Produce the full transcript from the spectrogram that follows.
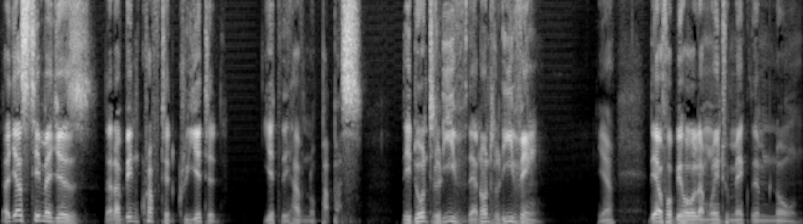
They're just images that have been crafted, created yet they have no purpose. They don't live, they're not living. Yeah. Therefore, behold, I'm going to make them known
